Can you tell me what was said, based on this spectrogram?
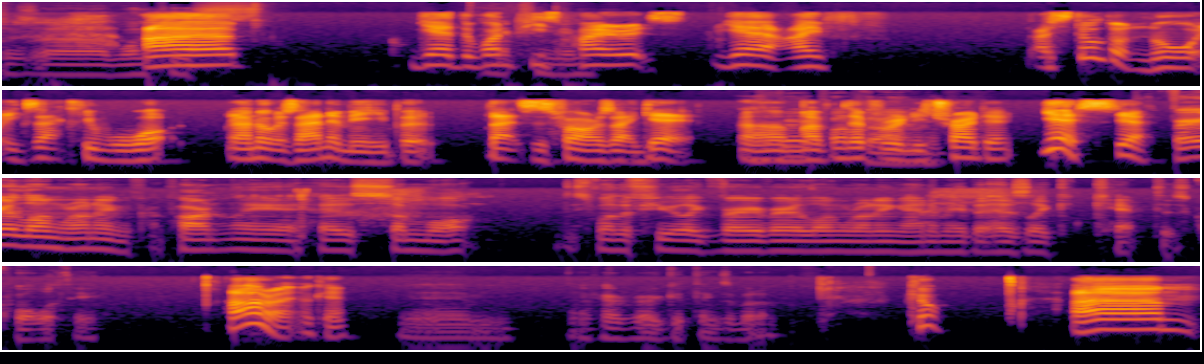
was uh, One Uh, Yeah, the One Piece game. Pirates. Yeah, I've. I still don't know exactly what. I know it's anime, but that's as far as I get. Um, I've never really tried it. Yes, yeah. very long running. Apparently, it has somewhat. It's one of the few like very very long running anime that has like kept its quality. All right, okay. Um, I've heard very good things about it. Cool. Um,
